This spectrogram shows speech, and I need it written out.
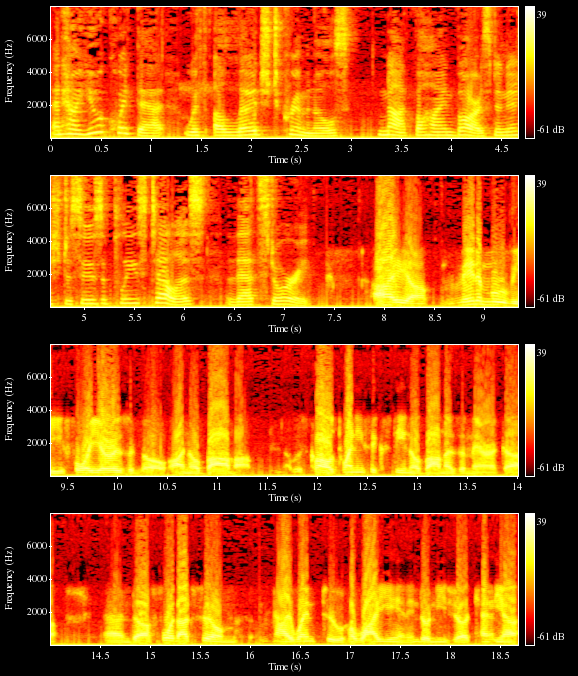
and how you equate that with alleged criminals not behind bars. Dinesh D'Souza, please tell us that story. I uh, made a movie four years ago on Obama it was called 2016 Obama's America. And uh, for that film, I went to Hawaii and Indonesia, Kenya,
